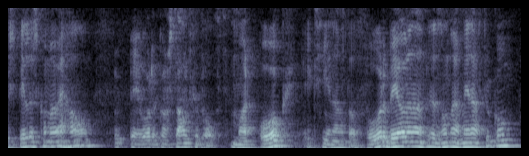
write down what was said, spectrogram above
spelers komen weghalen. Wij worden constant gevolgd. Maar ook, ik zie een aantal voorbeelden als ik er zondagmiddag toe kom,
